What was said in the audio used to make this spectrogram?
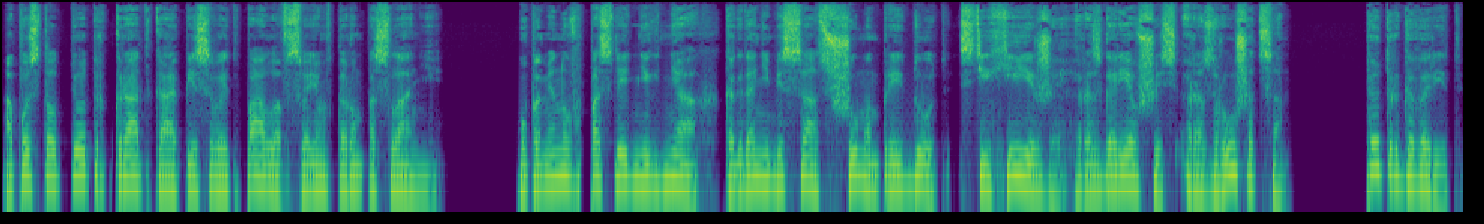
Апостол Петр кратко описывает Павла в своем втором послании. Упомянув в последних днях, когда небеса с шумом придут, стихии же, разгоревшись, разрушатся, Петр говорит,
